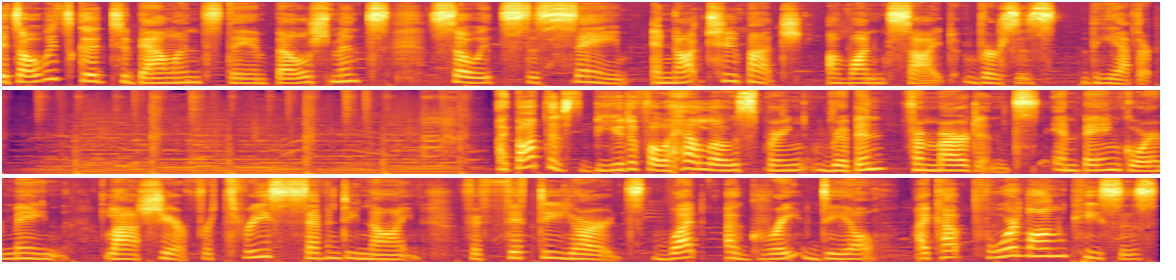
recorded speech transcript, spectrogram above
It's always good to balance the embellishments so it's the same and not too much on one side versus the other. I bought this beautiful Hello Spring ribbon from Martin's in Bangor, Maine last year for 379 for 50 yards. What a great deal. I cut four long pieces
